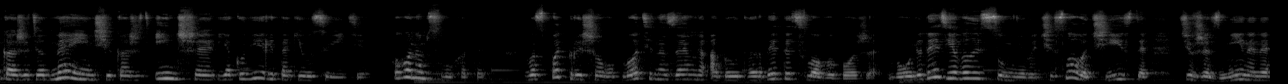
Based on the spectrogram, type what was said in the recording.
кажуть одне, інші кажуть інше, як у вірі, так і у світі. Кого нам слухати? Господь прийшов у плоті на землю, аби утвердити Слово Боже, бо у людей з'явились сумніви, чи слово чисте, чи вже змінене,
